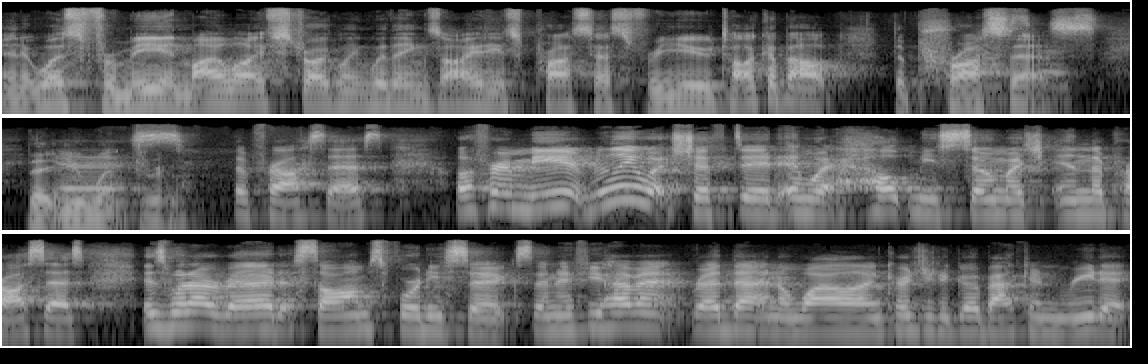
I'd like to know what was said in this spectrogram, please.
And it was for me in my life struggling with anxiety. It's a process for you. Talk about the process, process. that yes, you went through. The process. Well, for me, really what shifted and what helped me so much in the process is when I read Psalms 46. And if you haven't read that in a while, I encourage you to go back and read it.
